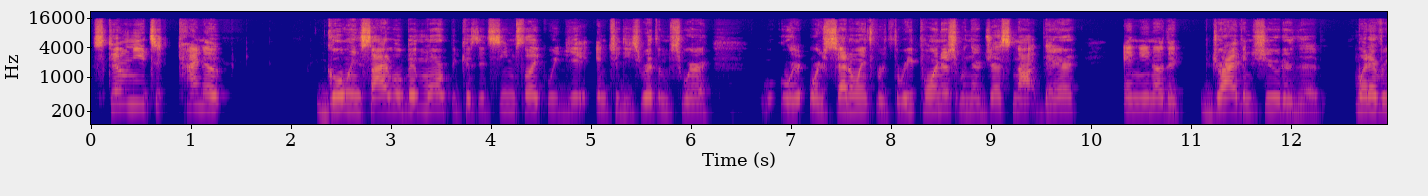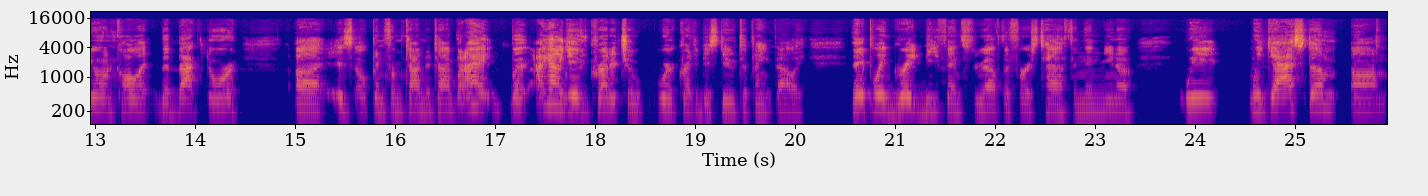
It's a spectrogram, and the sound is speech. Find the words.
still need to kind of go inside a little bit more because it seems like we get into these rhythms where we're, we're settling for three pointers when they're just not there. And, you know, the drive and shoot or the whatever you want to call it, the back door uh, is open from time to time. But I but I gotta give credit to where credit is due to Paint Valley. They played great defense throughout the first half, and then you know we we gassed them. Um,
